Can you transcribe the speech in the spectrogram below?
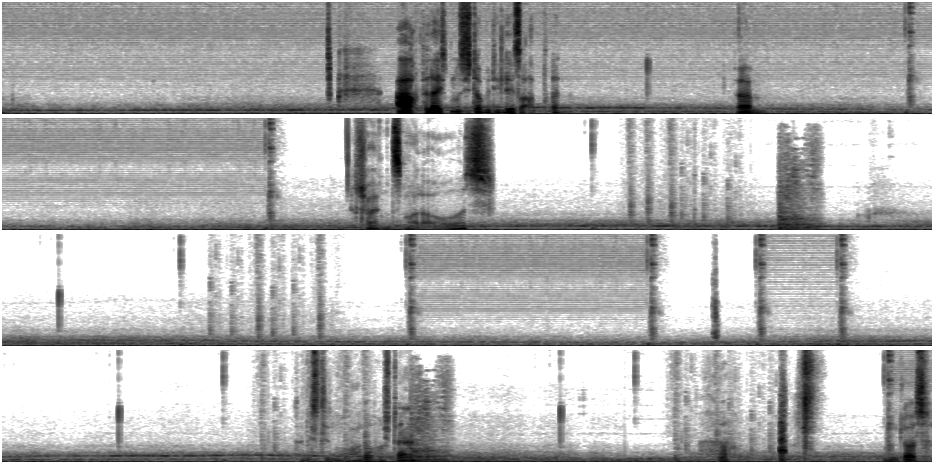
Ach, vielleicht muss ich damit die Laser abtrennen. Ähm, schalten es mal aus. Kann ich den Radar verstellen? Aha. Und los.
